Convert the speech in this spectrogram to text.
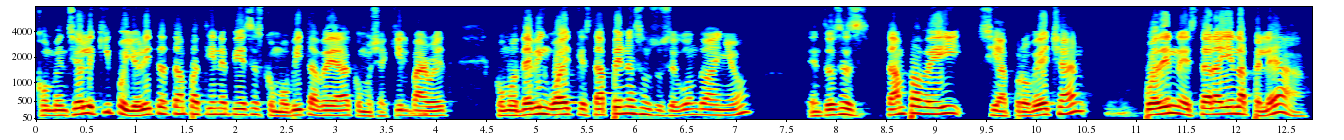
convenció al equipo y ahorita Tampa tiene piezas como Vita Bea, como Shaquille Barrett, como Devin White, que está apenas en su segundo año. Entonces, Tampa Bay, si aprovechan, pueden estar ahí en la pelea.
